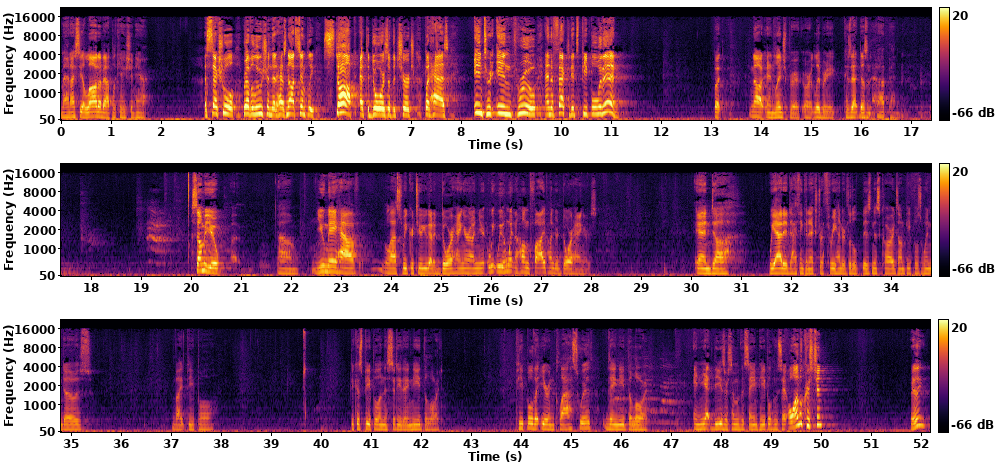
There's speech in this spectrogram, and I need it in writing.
Man, I see a lot of application here. A sexual revolution that has not simply stopped at the doors of the church, but has entered in through and affected its people within. But not in Lynchburg or at Liberty, because that doesn't happen. Some of you, um, you may have, the last week or two, you got a door hanger on your. We, we went and hung 500 door hangers. And uh, we added, I think, an extra 300 little business cards on people's windows. invite people. Because people in the city, they need the Lord. People that you're in class with, they need the Lord. And yet, these are some of the same people who say, Oh, I'm a Christian. Really?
